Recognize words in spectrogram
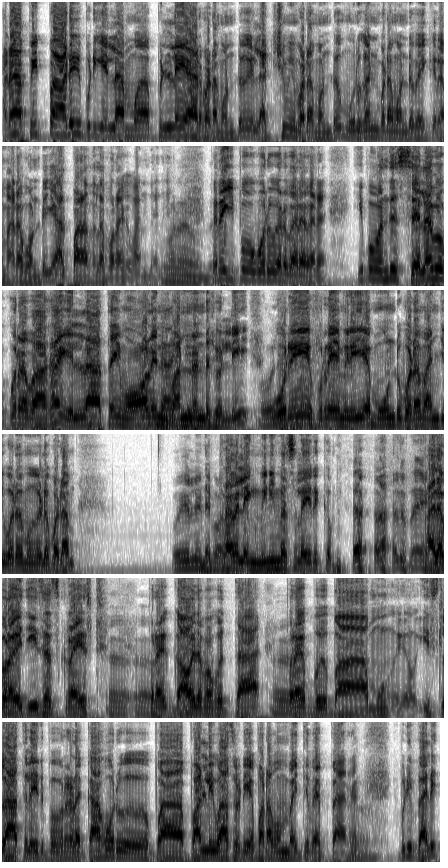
ஆனால் பிற்பாடு இப்படி எல்லாம் பிள்ளையார் படம் உண்டு லட்சுமி படம் உண்டு முருகன் படம் உண்டு வைக்கிற மரம் உண்டு யாழ்ப்பாணத்தில் பிறகு வந்தது. பிறகு இப்போ ஒருவர் வர வர. இப்போ வந்து செலவு குறைவாக எல்லாத்தையும் ஆல் இன் ஒன் சொல்லி ஒரே ஃப்ரேமிலேயே மூன்று படம் அஞ்சு படம் ஏழு படம் இந்த. டிராவலிங் மினிமஸ்ல இருக்கும். அதுல பிறகு ஜீசஸ் கிரைஸ்ட் அஹ், அஹ். பிறகு கௌதம புத்தா பிறகு பு- பா- மு- இஸ்லாத்துல இருப்பவர்களுக்காக ஒரு ப- பள்ளிவாசுடைய படமும் வைத்து வைப்பார்கள். இப்படி வலி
